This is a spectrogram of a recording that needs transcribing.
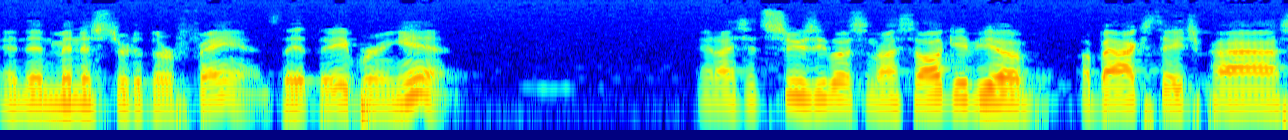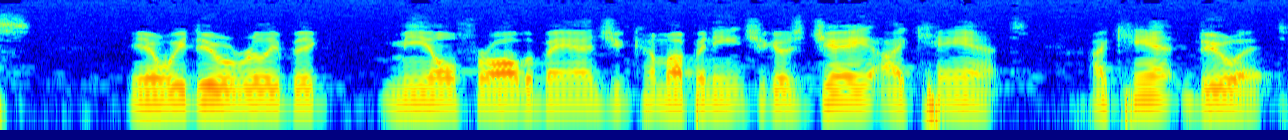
and then minister to their fans that they bring in. And I said, Susie, listen, I said, I'll give you a, a backstage pass. You know, we do a really big meal for all the bands. You can come up and eat. She goes, Jay, I can't. I can't do it.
